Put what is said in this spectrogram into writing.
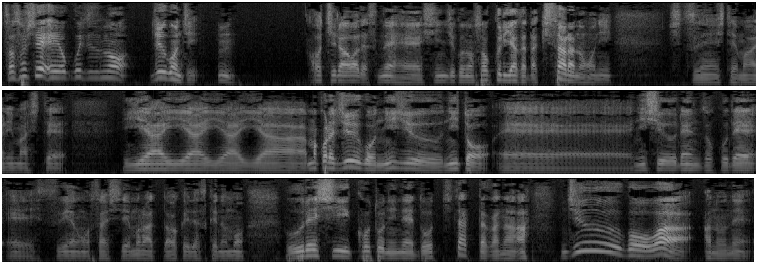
さあ、そして、えー翌日の15日、うん。こちらはですね、え新宿のそっくり館、キサラの方に出演してまいりまして、いやいやいやいや、まあ、これ15、22と、えー、2週連続で、えー、出演をさせてもらったわけですけども、嬉しいことにね、どっちだったかな。あ、15は、あのね、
